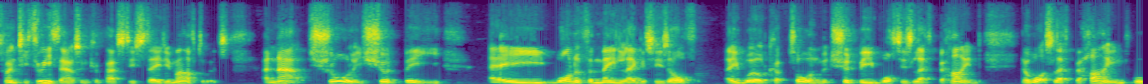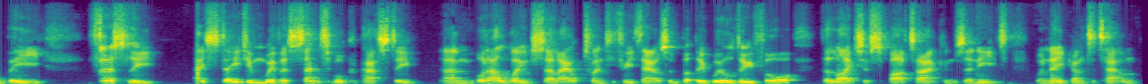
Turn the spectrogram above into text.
23,000 capacity stadium afterwards. And that surely should be a one of the main legacies of a World Cup tournament should be what is left behind. Now, what's left behind will be, firstly, a stadium with a sensible capacity. Um, won't sell out 23,000, but they will do for the likes of Spartak and Zenit when they come to town.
